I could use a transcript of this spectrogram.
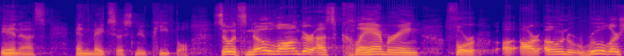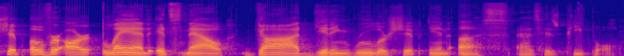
in us and makes us new people. So it's no longer us clamoring for uh, our own rulership over our land. It's now God getting rulership in us as his people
